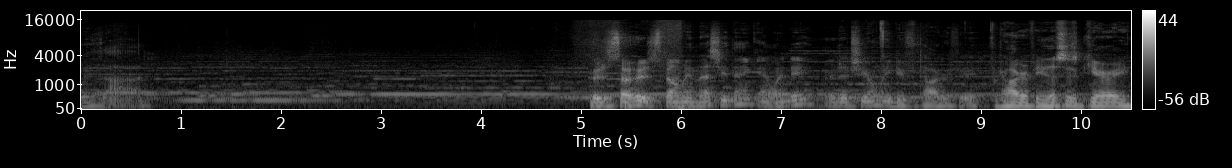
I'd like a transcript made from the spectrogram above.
Wizard. Who's so who's filming this? You think Aunt Wendy, or did she only do photography? Photography. This is Gary.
